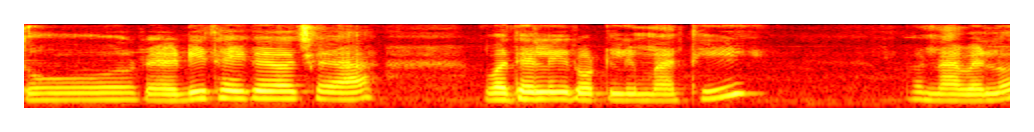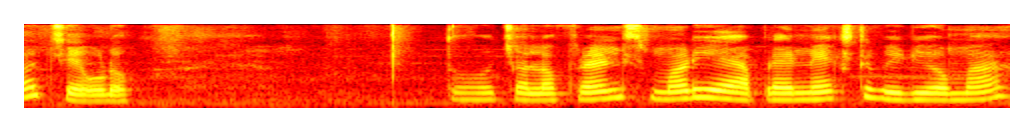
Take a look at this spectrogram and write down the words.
તો રેડી થઈ ગયો છે આ વધેલી રોટલીમાંથી બનાવેલો ચેવડો. તો ચલો ફ્રેન્ડ્સ, મળીએ આપણે નેક્સ્ટ વિડીયોમાં.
